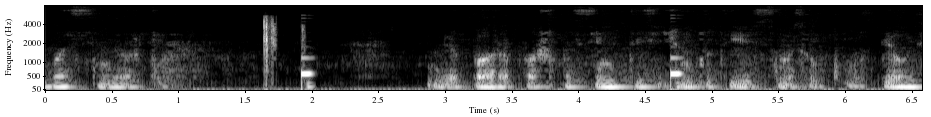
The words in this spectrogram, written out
Восьмерки. Две пары пошло 7 тысяч. Ну, тут есть смысл сделать.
